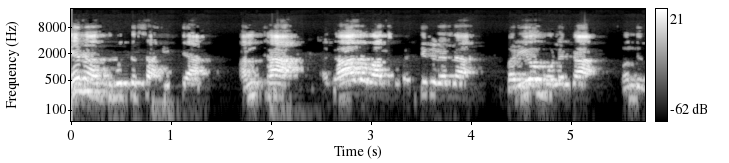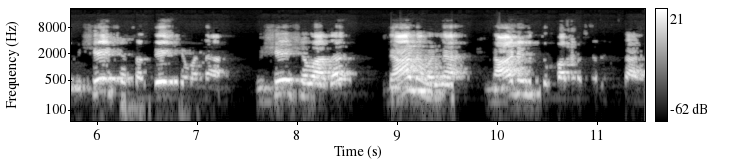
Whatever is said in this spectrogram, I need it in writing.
ಏನು ಅದ್ಭುತ ಸಾಹಿತ್ಯ. ಅಂಥ ಅಗಾಧವಾದ ಪದ್ಯಗಳನ್ನ ಬರೆಯೋ ಮೂಲಕ ಒಂದು ವಿಶೇಷ ಸಂದೇಶವನ್ನ, ವಿಶೇಷವಾದ ಜ್ಞಾನವನ್ನ ನಾಡಿನ ತುಂಬಾ ಪ್ರಸರಿಸ್ತಾರೆ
